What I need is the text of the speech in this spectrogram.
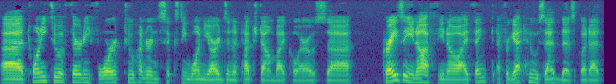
Uh, 22 of 34, 261 yards and a touchdown by Collaros. Uh, crazy enough, you know, I think, I forget who said this, but at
